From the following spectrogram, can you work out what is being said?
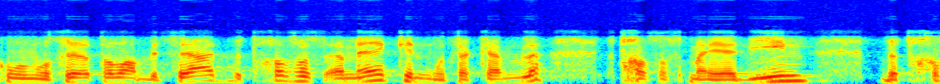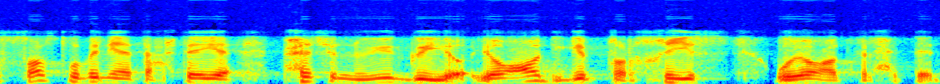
الحكومة المصرية طبعا بتساعد بتخصص أماكن متكاملة بتخصص ميادين بتخصص له بنية تحتية بحيث إنه يجي يقعد يجيب ترخيص ويقعد في الحتة دي.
